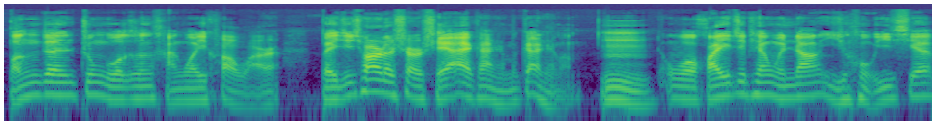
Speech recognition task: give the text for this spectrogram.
甭跟中国跟韩国一块玩儿。北极圈的事儿，谁爱干什么干什么。嗯，我怀疑这篇文章有一些，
